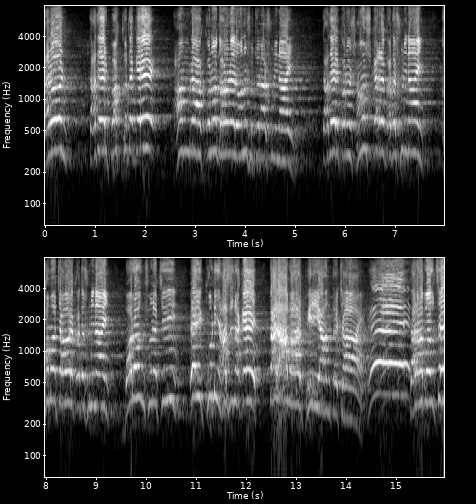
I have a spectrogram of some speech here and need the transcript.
কারণ তাদের পক্ষ থেকে আমরা কোনো ধরনের অনুশোচনা শুনি নাই তাদের কোনো সংস্কারের কথা শুনি নাই ক্ষমা চাওয়ার কথা শুনি নাই বরং শুনেছি এই খুনি হাসিনাকে তারা আবার ফিরিয়ে আনতে চায়। তারা বলছে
